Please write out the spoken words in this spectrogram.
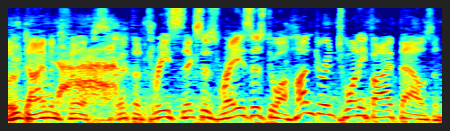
Lou Diamond Phillips with the three sixes raises to 125,000.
